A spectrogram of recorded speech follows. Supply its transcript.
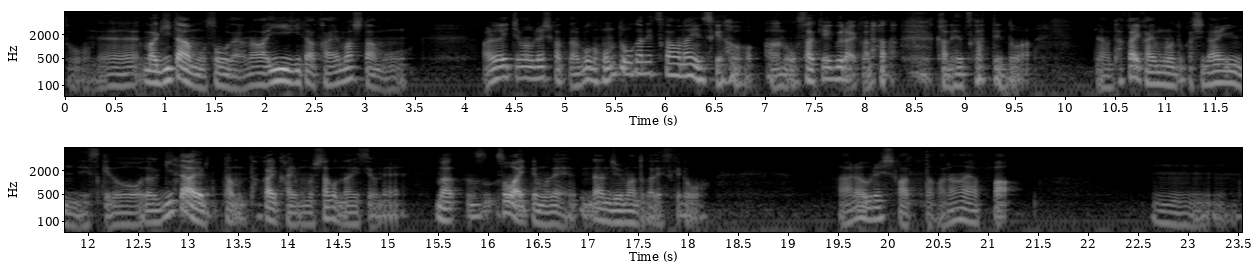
そうね。まあギターもそうだよな。いいギター買えましたもん。あれが一番嬉しかったの僕本当お金使わないんですけど、あの、お酒ぐらいかな。金使ってんのは。高い買い物とかしないんですけど、だからギターより多分高い買い物したことないですよね。まあ、そうは言ってもね、何十万とかですけど、あれは嬉しかったかな、やっぱ。うん。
